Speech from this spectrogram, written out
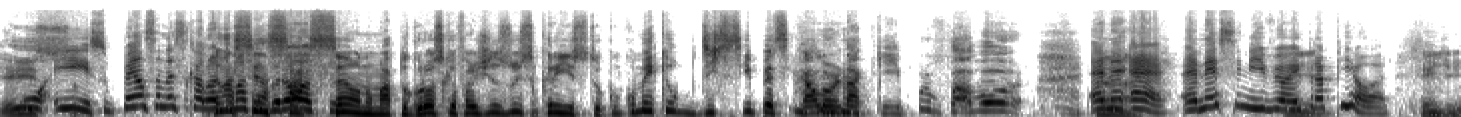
Isso. isso. Pensa nesse calor Tem do Mato Grosso. Tem uma sensação no Mato Grosso que eu falo, Jesus Cristo, como é que eu dissipo esse calor daqui? Por favor. É, ah. é, é, nesse nível aí para pior. Entendi.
